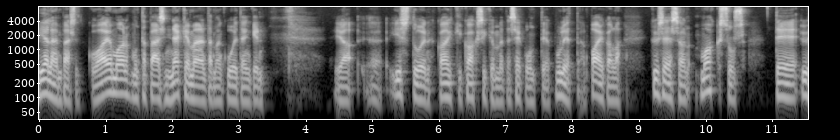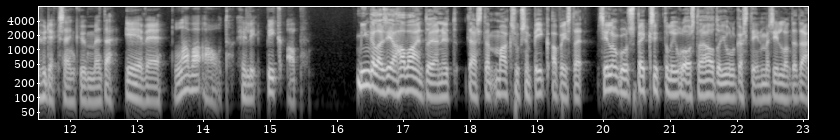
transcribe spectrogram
Vielä en päässyt koeajamaan, mutta pääsin näkemään tämän kuitenkin. Ja istuin kaikki 20 sekuntia kuljettajan paikalla. Kyseessä on Maxus T90 EV lava-auto, eli pick-up. Minkälaisia havaintoja nyt tästä maksuksen pick-upista? Silloin kun speksit tuli ulos tai auto julkaistiin, me silloin tätä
